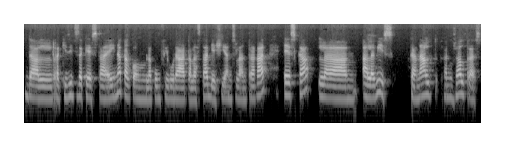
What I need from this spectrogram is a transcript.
dels requisits d'aquesta eina, tal com l'ha configurat a l'Estat i així ens l'ha entregat, és que l'avís que, que nosaltres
